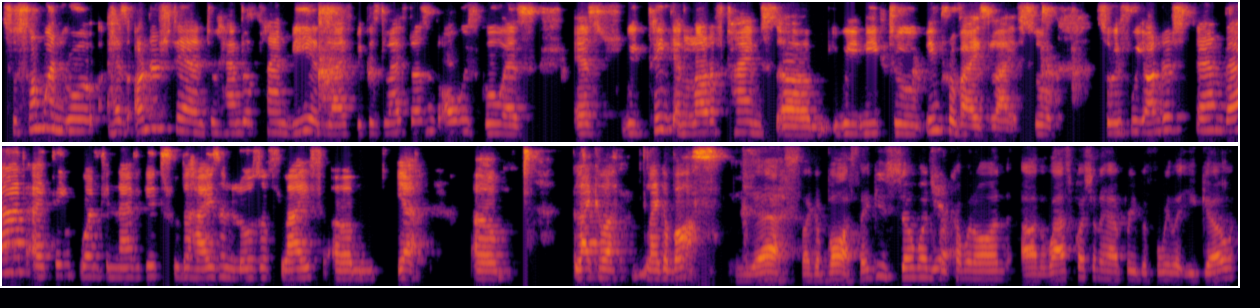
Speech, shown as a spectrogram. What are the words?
so someone who has understand to handle plan b in life because life doesn't always go as as we think and a lot of times um, we need to improvise life. So so if we understand that i think one can navigate through the highs and lows of life um, yeah um, like a like a boss. Yes, like a boss. Thank you so much yeah. for coming on. Uh, the last question I have for you before we let you go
